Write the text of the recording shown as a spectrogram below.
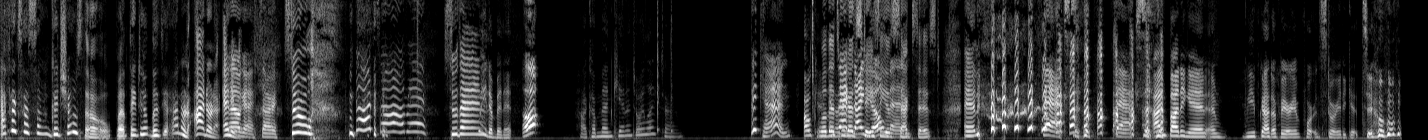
FX has some good shows though, but they do. I don't know. I don't know. Anyway, Okay, sorry. so sorry. so then Wait a minute. Oh, How come men can't enjoy Lifetime? They can. Okay. well, that's In fact, because I know Stacy is men. sexist, and Facts. Facts. I'm butting in, and we've got a very important story to get to.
